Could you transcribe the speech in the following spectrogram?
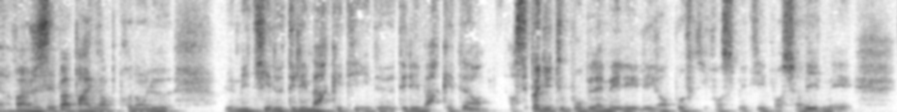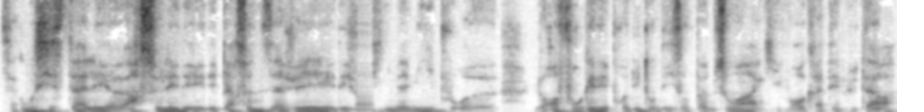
Enfin, je sais pas, par exemple, prenons le, le métier de télémarketing, de télémarketeur. Alors, c'est pas du tout pour blâmer les, les, gens pauvres qui font ce métier pour survivre, mais ça consiste à aller euh, harceler des, des personnes âgées et des gens qui mamie pour euh, leur refourguer des produits dont ils n'ont pas besoin et qu'ils vont regretter plus tard.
